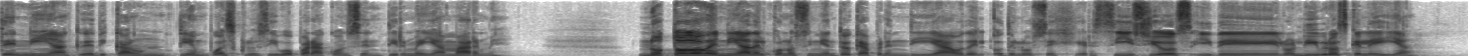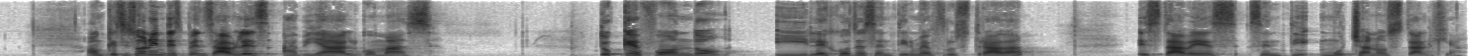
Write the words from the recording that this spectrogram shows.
tenía que dedicar un tiempo exclusivo para consentirme y amarme. No todo venía del conocimiento que aprendía o de, o de, los ejercicios y de los libros que leía. Aunque sí son indispensables, había algo más. Toqué fondo y lejos de sentirme frustrada, esta vez sentí mucha nostalgia.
